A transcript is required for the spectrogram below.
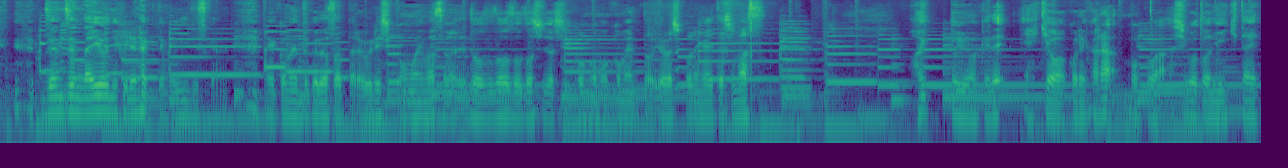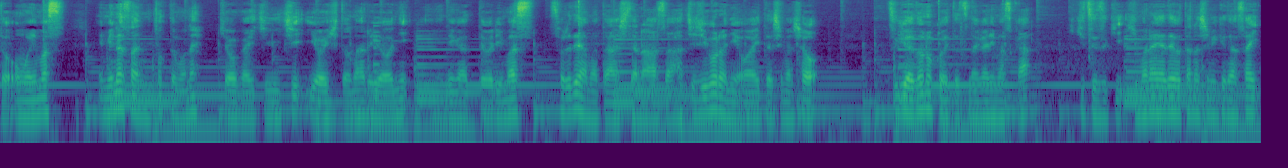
全然内容に触れなくてもいいですからね、えコメントくださったら嬉しく思いますので、どうぞどうぞどしどし今後もコメントよろしくお願いいたします。はい。というわけで、え今日はこれから僕は仕事に行きたいと思います。え皆さんにとってもね、今日が一日良い日となるように願っております。それではまた明日の朝8時頃にお会いいたしましょう。次はどの声とつながりますか？引き続きヒマラヤでお楽しみください。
